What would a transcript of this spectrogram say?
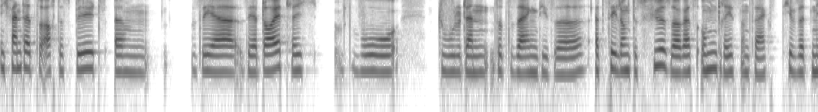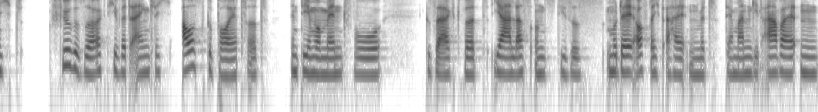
Ich fand dazu auch das Bild ähm, sehr, sehr deutlich, wo du dann sozusagen diese Erzählung des Fürsorgers umdrehst und sagst, hier wird nicht fürgesorgt, hier wird eigentlich ausgebeutet in dem Moment, wo gesagt wird, ja, lass uns dieses Modell aufrechterhalten mit der Mann geht arbeiten,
